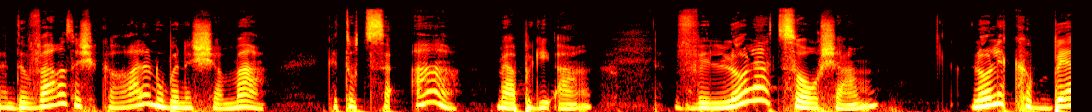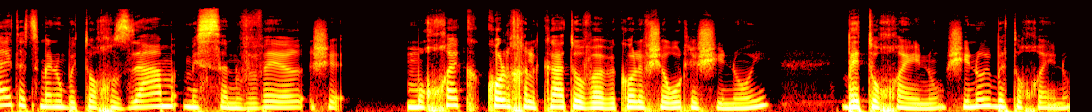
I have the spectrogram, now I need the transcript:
הדבר הזה שקרה לנו בנשמה, כתוצאה מהפגיעה, ולא לעצור שם, לא לקבע את עצמנו בתוך זעם מסנוור שמוחק כל חלקה טובה וכל אפשרות לשינוי בתוכנו, שינוי בתוכנו,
